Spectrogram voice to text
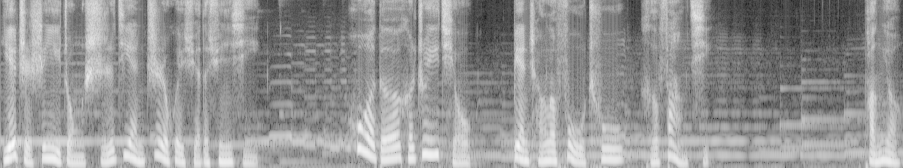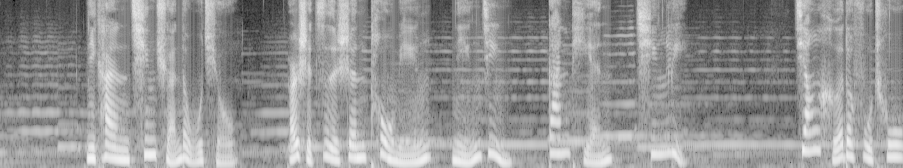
也只是一种实践智慧学的熏习。获得和追求，变成了付出和放弃。朋友，你看清泉的无求，而使自身透明、宁静、甘甜、清丽；江河的付出，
